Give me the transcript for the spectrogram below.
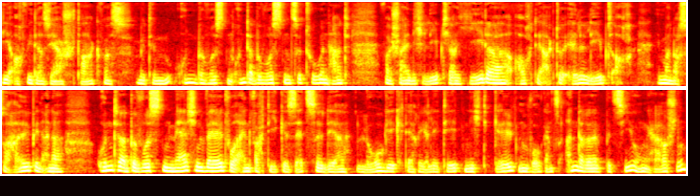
die auch wieder sehr stark was mit dem Unbewussten, Unterbewussten zu tun hat. Wahrscheinlich lebt ja jeder, auch der aktuelle lebt, auch immer noch so halb in einer unterbewussten Märchenwelt, wo einfach die Gesetze der Logik, der Realität nicht gelten, wo ganz andere Beziehungen herrschen.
